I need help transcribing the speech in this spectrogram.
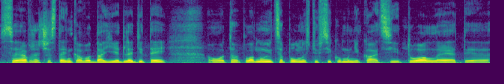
Все, вже чистенька вода є для дітей. От, плануються повністю всі комунікації, туалети,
